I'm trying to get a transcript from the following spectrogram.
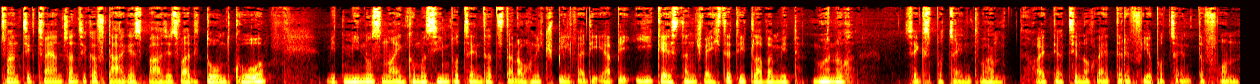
2022 auf Tagesbasis war die Do Co mit minus 9,7 Prozent hat es dann auch nicht gespielt, weil die RBI gestern schwächster Titel, aber mit nur noch 6 Prozent waren. Heute hat sie noch weitere 4 Prozent davon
